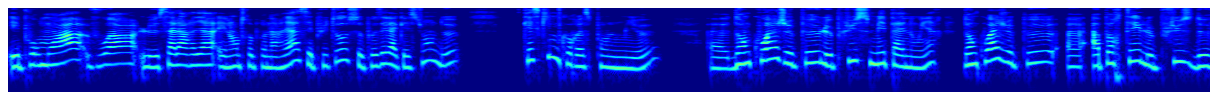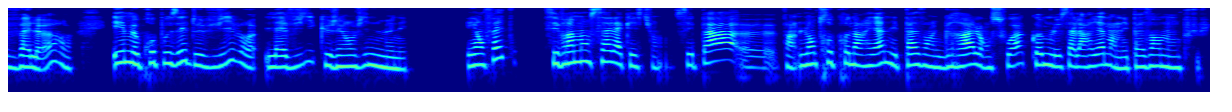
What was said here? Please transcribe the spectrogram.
Et pour moi, voir le salariat et l'entrepreneuriat, c'est plutôt se poser la question de qu'est-ce qui me correspond le mieux euh, dans quoi je peux le plus m'épanouir, dans quoi je peux euh, apporter le plus de valeur et me proposer de vivre la vie que j'ai envie de mener. Et en fait, c'est vraiment ça la question. C'est pas, euh, enfin, l'entrepreneuriat n'est pas un graal en soi, comme le salariat n'en est pas un non plus.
